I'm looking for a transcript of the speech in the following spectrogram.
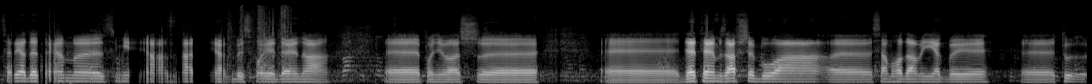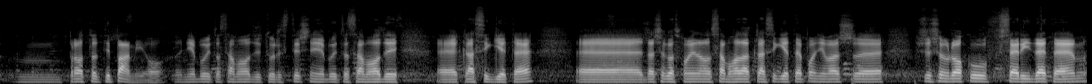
Seria DTM e, zmienia znacznie jakby swoje DNA, e, ponieważ e, e, DTM zawsze była e, samochodami jakby e, tu, m, mm, prototypami. O, nie były to samochody turystyczne, nie były to samochody klasy GT. dlaczego wspominam o samochodach klasy GT? Ponieważ w przyszłym roku w serii DTM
